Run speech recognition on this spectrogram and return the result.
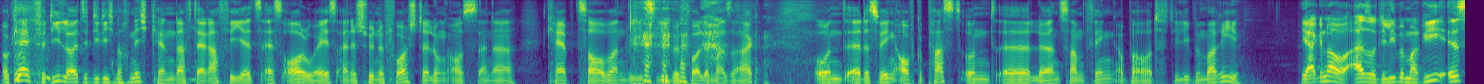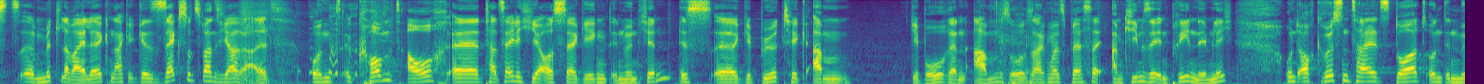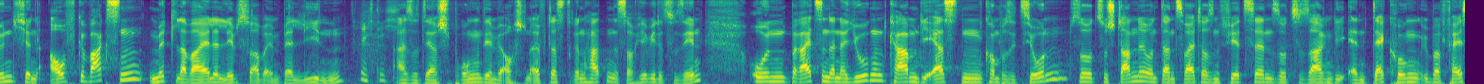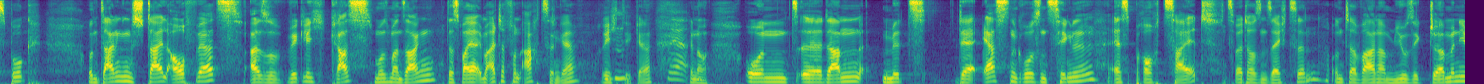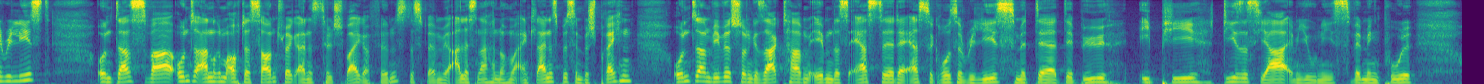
Okay, für die Leute, die dich noch nicht kennen, darf der Raffi jetzt, as always, eine schöne Vorstellung aus seiner Cap zaubern, wie ich es liebevoll immer sage. Und äh, deswegen aufgepasst und äh, learn something about die liebe Marie. Ja, genau. Also die liebe Marie ist äh, mittlerweile knackige 26 Jahre alt und kommt auch äh, tatsächlich hier aus der Gegend in München, ist äh, gebürtig am geboren am, so sagen wir es besser, am Chiemsee in Prien nämlich und auch größtenteils dort und in München aufgewachsen. Mittlerweile lebst du aber in Berlin. Richtig. Also der Sprung, den wir auch schon öfters drin hatten, ist auch hier wieder zu sehen. Und bereits in deiner Jugend kamen die ersten Kompositionen so zustande und dann 2014 sozusagen die Entdeckung über Facebook. Und dann steil aufwärts, also wirklich krass, muss man sagen. Das war ja im Alter von 18, gell? Richtig, gell? Ja. Genau. Und äh, dann mit der ersten großen Single, Es braucht Zeit, 2016, unter Warner Music Germany released. Und das war unter anderem auch der Soundtrack eines Till Schweiger Films. Das werden wir alles nachher nochmal ein kleines bisschen besprechen. Und dann, wie wir es schon gesagt haben, eben das erste, der erste große Release mit der Debüt-EP dieses Jahr im Juni, Swimming Pool.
